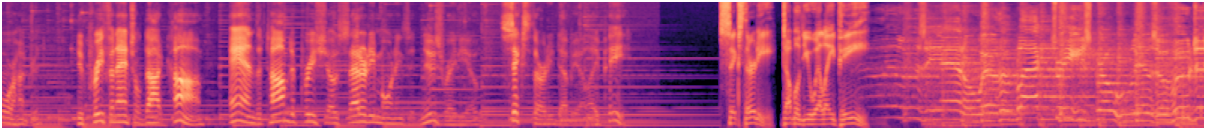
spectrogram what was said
0400, dupreefinancial.com, and the Tom Dupree Show Saturday mornings at News Radio 630 WLAP. 630 WLAP. Louisiana, where the black trees grow, lives a voodoo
